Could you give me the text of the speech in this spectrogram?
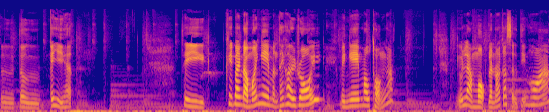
từ từ cái gì hết. Thì khi ban đầu mới nghe, mình thấy hơi rối vì nghe mâu thuẫn á. Kiểu là một là nói có sự tiến hóa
